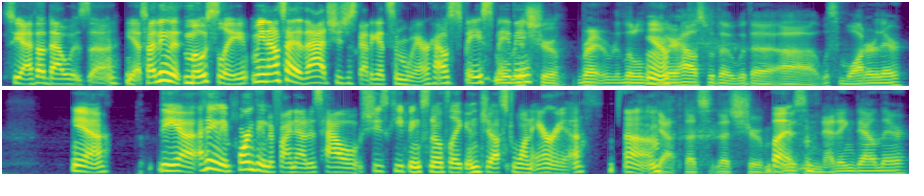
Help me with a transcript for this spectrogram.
So yeah, I thought that was uh yeah. So I think that mostly, I mean, outside of that, she's just got to get some warehouse space, maybe. that's true. Right, a little Yeah. warehouse with a with a uh with some water there. Yeah. The uh, I think the important thing to find out is how she's keeping Snowflake in just one area. Um, Yeah, that's that's true. But- Maybe some netting down there.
